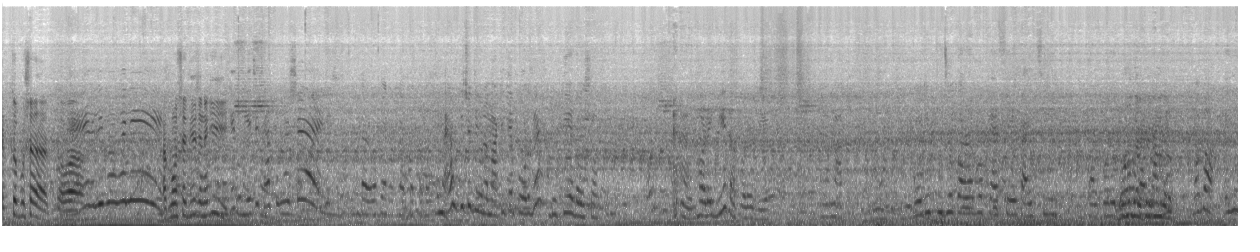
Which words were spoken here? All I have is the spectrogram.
এত প্রসাদ বাবা। ঠাকুরমশাই দিয়েছে নাকি? দিয়েছে ঠাকুরমশাই। এখন কিছু দিও না মাটিতে পড়বে ঢুকিয়ে দাও সব। হ্যাঁ, ঘরে গিয়ে তারপরে দিয়ে যদি পুজো করাবো ক্যাফে কাইছি তারপরে বাবা এই যে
